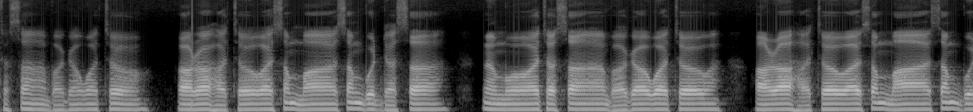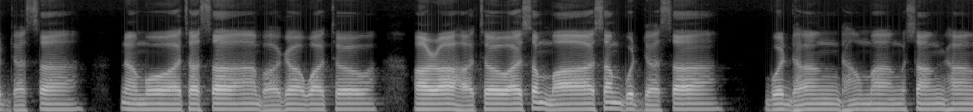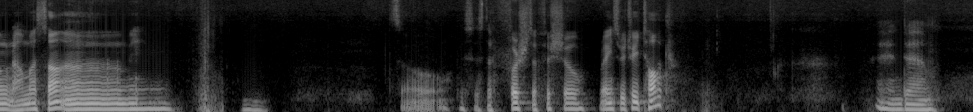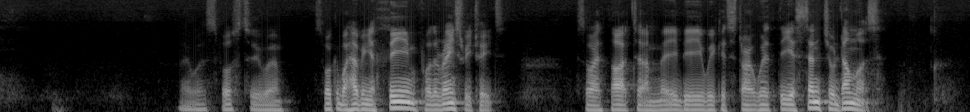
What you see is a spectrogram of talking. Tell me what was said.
tassa bhagavato arahato samma sambuddhassa namo tassa bhagavato arahato samma sambuddhassa namo tassa bhagavato arahato samma sambuddhassa buddhang dhammang sanghang namasami so this is the first official Rains Retreat talk. And um, I was supposed to um, spoke about having a theme for the Rains Retreat. So I thought uh, maybe we could start with the essential dhammas.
